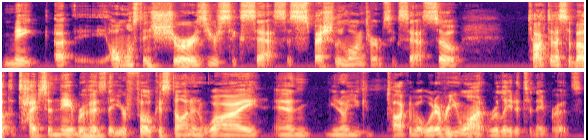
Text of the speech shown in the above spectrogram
make uh, almost ensures your success, especially long-term success. So, talk to us about the types of neighborhoods that you're focused on and why. And you know, you can talk about whatever you want related to neighborhoods.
